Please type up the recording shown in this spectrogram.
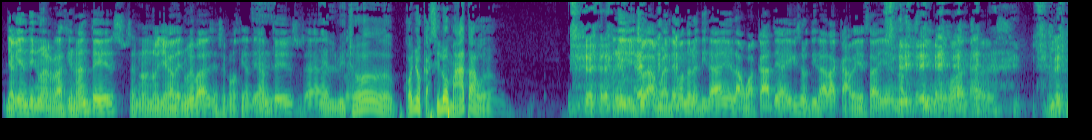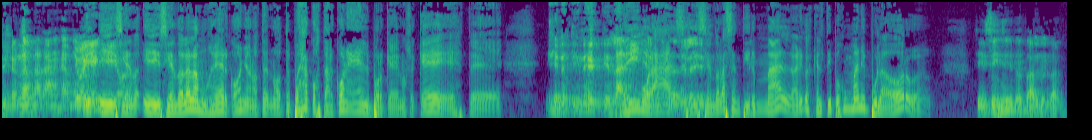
Ya habían tenido una relación antes, o sea, no, no llega de nuevas, ya se conocían de Eh, antes, o sea... Y el bicho, coño, casi lo mata, weón. Y de hecho, acuérdate cuando le tira el aguacate ahí, que se lo tira a la cabeza ahí en la piscina, igual, ¿sabes? Le tiró una naranja. ahí Y, en y guión- diciendo, y diciéndole a la mujer, coño, no te, no te puedes acostar con él porque no sé qué, este... Tiene, eh, tiene, tiene ladilla. inmoral, ¿no? Diciéndola sentir mal, marico, es que el tipo es un manipulador, weón. Sí, sí, sí, total, total.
